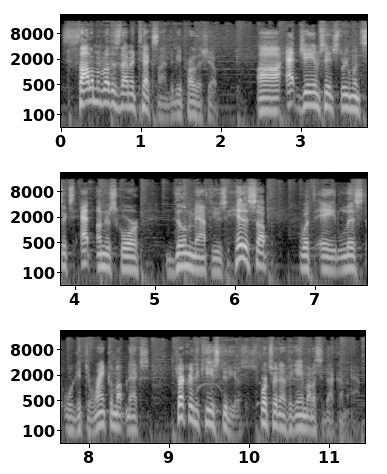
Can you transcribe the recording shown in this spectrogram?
Solomon Brothers Diamond text line to be a part of the show. Uh, at JMCH316, at underscore Dylan Matthews. Hit us up with a list. We'll get to rank them up next. Trucker in the Kia Studios. Sports right now at the game, Audacy.com app.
